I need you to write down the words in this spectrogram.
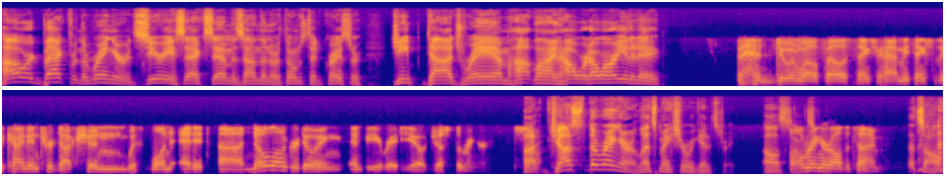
Howard Beck from The Ringer at Sirius XM is on the North Olmsted Chrysler Jeep Dodge Ram hotline. Howard, how are you today? Doing well, fellas. Thanks for having me. Thanks for the kind introduction with one edit. Uh, no longer doing NBA radio, just The Ringer. So. Uh, just The Ringer. Let's make sure we get it straight. All, all Ringer all the time. That's all.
